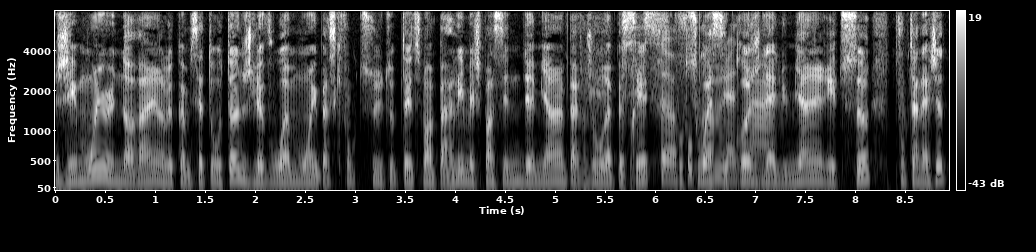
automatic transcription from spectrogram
j'ai moins un horaire. Là, comme cet automne, je le vois moins parce qu'il faut que tu, peut-être tu vas en parler, mais je pense que c'est une demi-heure par jour à peu près. Ça, faut, que tu sois assez proche de la lumière et tout ça. Il faut que tu en achètes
